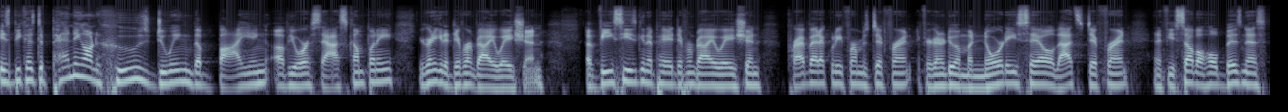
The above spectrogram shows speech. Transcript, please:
is because depending on who's doing the buying of your SaaS company, you're going to get a different valuation. A VC is going to pay a different valuation. Private equity firm is different. If you're going to do a minority sale, that's different. And if you sell the whole business,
